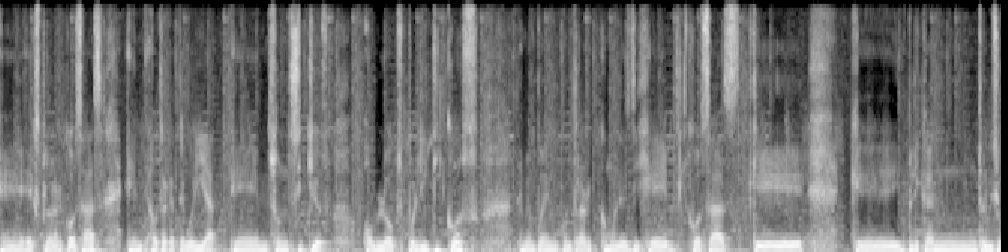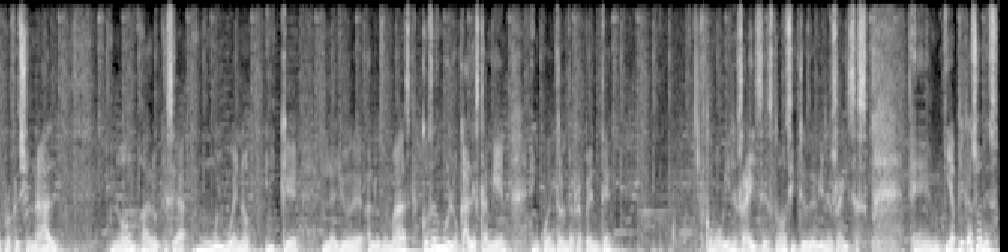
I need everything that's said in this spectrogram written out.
eh, explorar cosas. En otra categoría eh, son sitios o blogs políticos. También pueden encontrar, como les dije, cosas que, que implican un servicio profesional ¿no? Algo que sea muy bueno y que le ayude a los demás. Cosas muy locales también encuentran de repente como bienes raíces, ¿no? Sitios de bienes raíces em, y aplicaciones.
